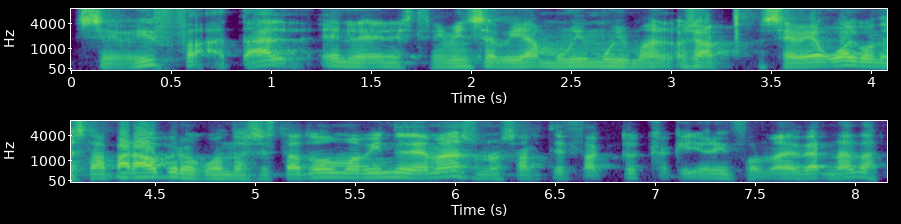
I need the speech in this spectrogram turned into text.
se ve fatal. En el streaming se veía muy, muy mal. O sea, se ve guay cuando está parado, pero cuando se está todo moviendo y demás, unos artefactos que aquello no informa de ver nada.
